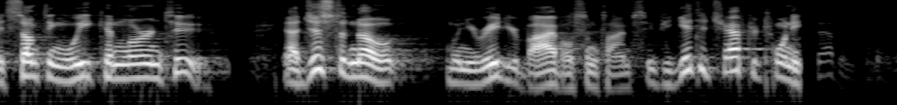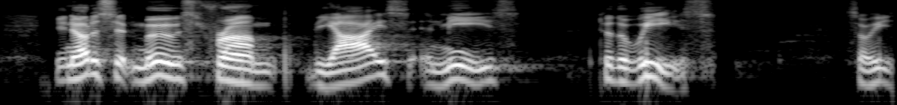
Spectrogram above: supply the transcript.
It's something we can learn too. Now, just a note, when you read your Bible sometimes, if you get to chapter 27, you notice it moves from the I's and me's to the we's. So he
